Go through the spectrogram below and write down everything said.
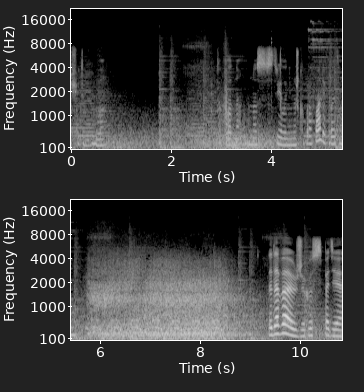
Что это было? Так, ладно, у нас стрелы немножко пропали, поэтому... Да давай уже, господи.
